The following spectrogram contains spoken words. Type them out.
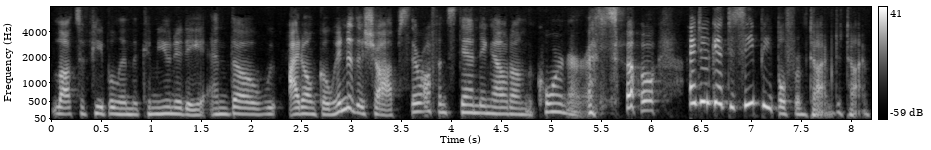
lots of people in the community. And though I don't go into the shops, they're often standing out on the corner, and so I do get to see people from time to time.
